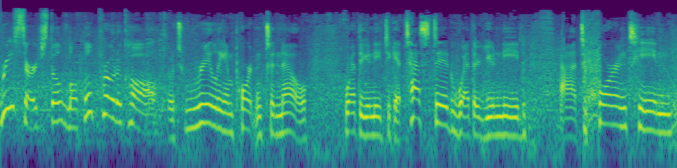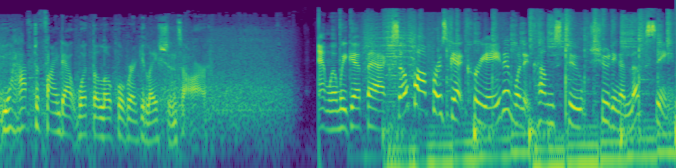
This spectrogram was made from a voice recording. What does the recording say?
research the local protocol. So it's really important to know whether you need to get tested, whether you need uh, to quarantine. You have to find out what the local regulations are. And when we get back, soap operas get creative when it comes to shooting a love scene.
